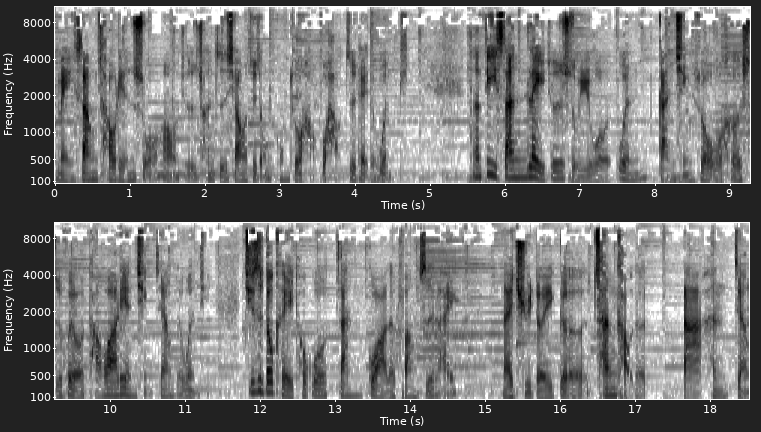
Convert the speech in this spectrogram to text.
美商超连锁哦，就是传直销这种工作好不好之类的问题。那第三类就是属于我问感情，说我何时会有桃花恋情这样的问题，其实都可以透过占卦的方式来。来取得一个参考的答案，这样。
